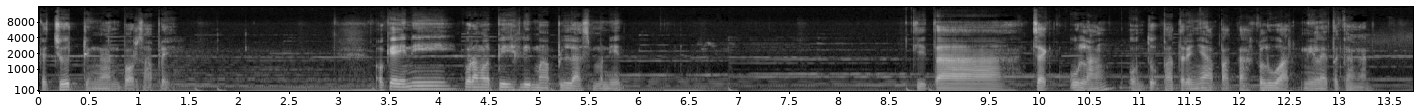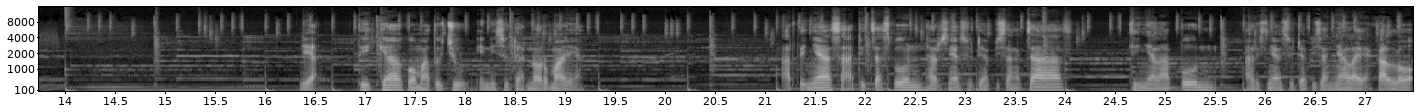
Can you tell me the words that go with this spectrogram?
Kejut dengan power supply. Oke ini kurang lebih 15 menit. Kita cek ulang untuk baterainya apakah keluar nilai tegangan. Ya 3,7 ini sudah normal ya. Artinya saat dicas pun harusnya sudah bisa ngecas dinyala pun harusnya sudah bisa nyala ya kalau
